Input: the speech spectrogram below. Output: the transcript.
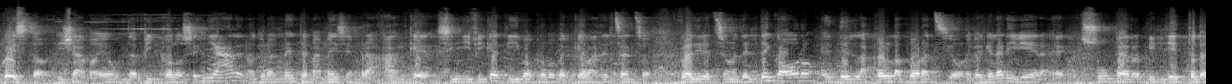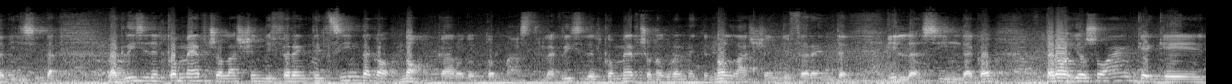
Questo diciamo, è un piccolo segnale naturalmente ma a me sembra anche significativo proprio perché va nel senso della direzione del decoro e della collaborazione, perché la Riviera è super biglietto da visita. La crisi del commercio lascia indifferente il sindaco? No, caro dottor Mastri, la crisi del commercio naturalmente non lascia indifferente il sindaco, però io so anche che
